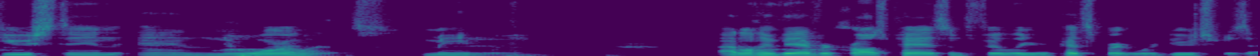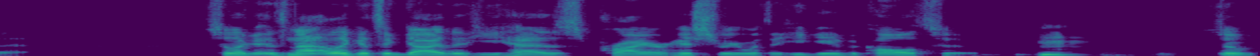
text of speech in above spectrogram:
Houston and New Orleans mainly. I don't think they ever crossed paths in Philly or Pittsburgh where Deuce was at. So like it's not like it's a guy that he has prior history with that he gave a call to. Mhm. So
